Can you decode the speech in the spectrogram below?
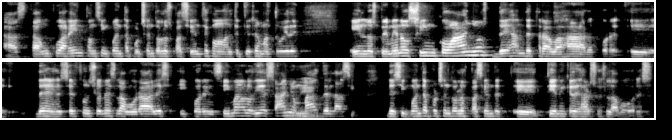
hasta un 40 o un 50% de los pacientes con artritis reumatoide en los primeros cinco años dejan de trabajar, por, eh, de ejercer funciones laborales y por encima de los 10 años más del de 50% de los pacientes tienen que dejar sus labores.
